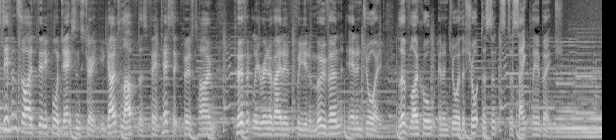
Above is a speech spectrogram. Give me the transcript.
Step inside 34 Jackson Street. You're going to love this fantastic first home, perfectly renovated for you to move in and enjoy. Live local and enjoy the short distance to St Clair Beach.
